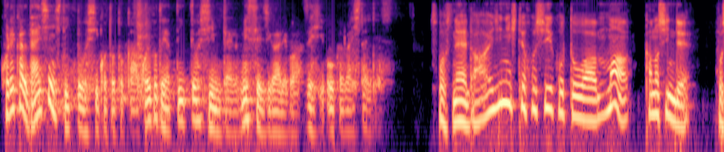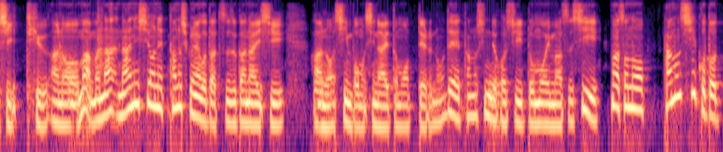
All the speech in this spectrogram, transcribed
これから大事にしていってほしいこととか、こういうことをやっていってほしいみたいなメッセージがあれば、ぜひお伺いしたいです。そうですね。大事にしてほしいことは、まあ、楽しんでほしいっていう、あの、まあ、まあ、な、何しろね、楽しくないことは続かないし、あの、進歩もしないと思ってるので、楽しんでほしいと思いますし、まあ、その、楽しいことっ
